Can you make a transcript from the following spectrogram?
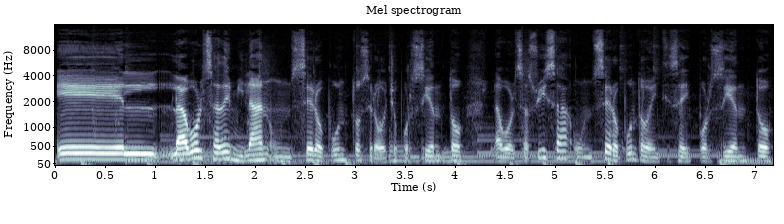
la bolsa de Milán un 0.08%, la bolsa suiza un 0.26%,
